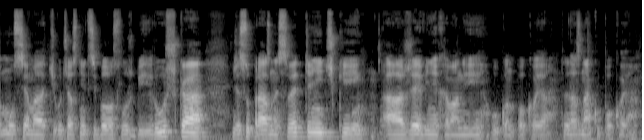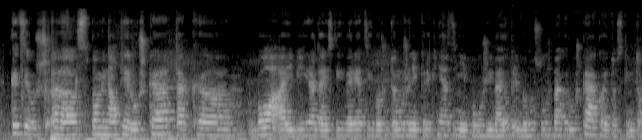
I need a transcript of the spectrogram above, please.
musia mať účastníci bohoslužby rúška, že sú prázdne sveteničky a že je vynechávaný úkon pokoja, teda znaku pokoja. Keď si už uh, spomínal tie rúška, tak uh, bola aj výhrada aj z tých veriacich voči tomu, že niektorí kňazi nepoužívajú pri bohoslužbách rúška. Ako je to s týmto?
